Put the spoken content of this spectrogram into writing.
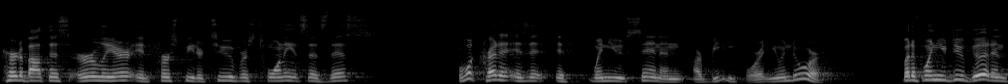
heard about this earlier in 1 Peter 2, verse 20. It says this For what credit is it if when you sin and are beaten for it, you endure? But if when you do good and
